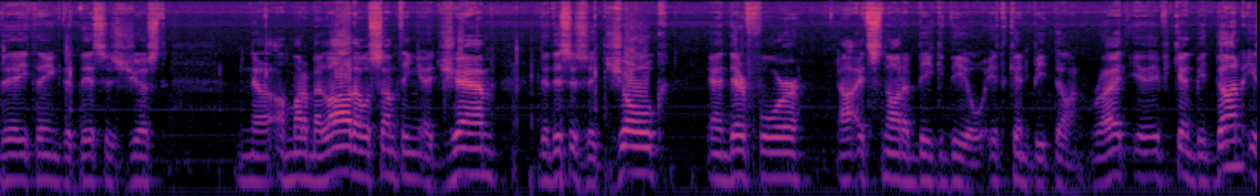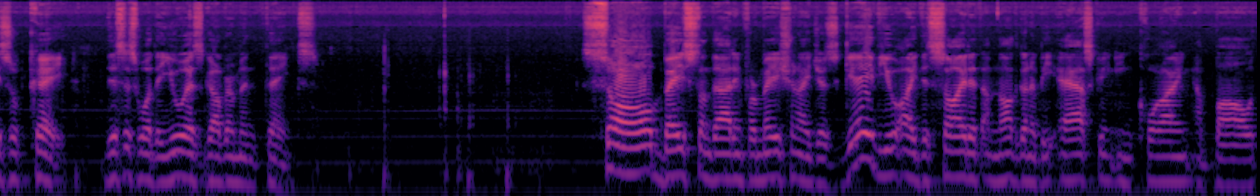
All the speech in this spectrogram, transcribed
They think that this is just a marmalade or something, a jam, that this is a joke, and therefore uh, it's not a big deal. It can be done, right? If it can be done, it's okay. This is what the US government thinks. So, based on that information I just gave you, I decided I'm not going to be asking, inquiring about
